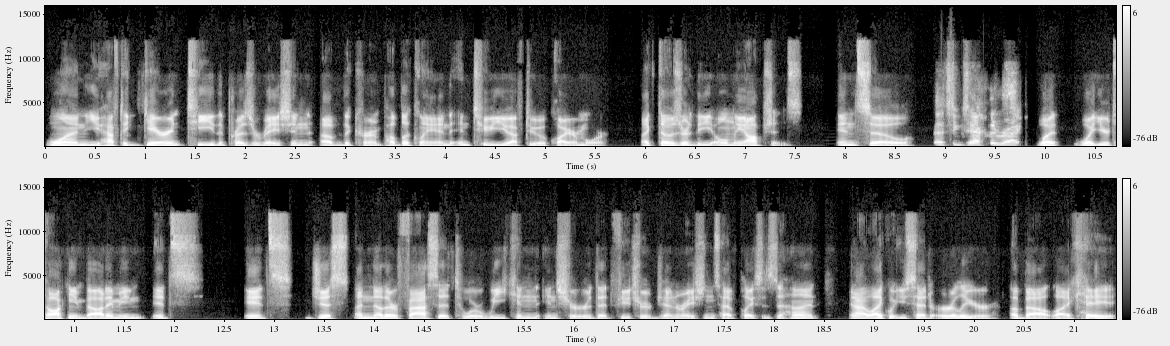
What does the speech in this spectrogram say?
one, you have to guarantee the preservation of the current public land, and two, you have to acquire more. Like those are the only options. And so that's exactly right. What what you're talking about, I mean, it's it's just another facet to where we can ensure that future generations have places to hunt. And I like what you said earlier about like, hey,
